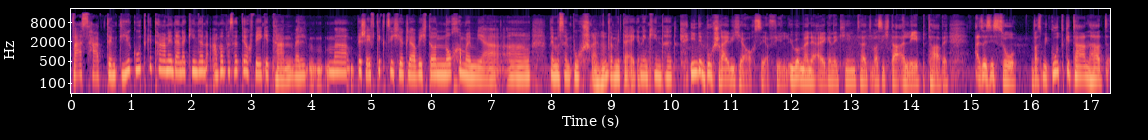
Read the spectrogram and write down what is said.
Was hat denn dir gut getan in deiner Kindheit, aber was hat dir auch wehgetan? Weil man beschäftigt sich ja, glaube ich, da noch einmal mehr, äh, wenn man so ein Buch schreibt, mhm. mit der eigenen Kindheit. In dem Buch schreibe ich ja auch sehr viel über meine eigene Kindheit, was ich da erlebt habe. Also es ist so, was mir gut getan hat,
